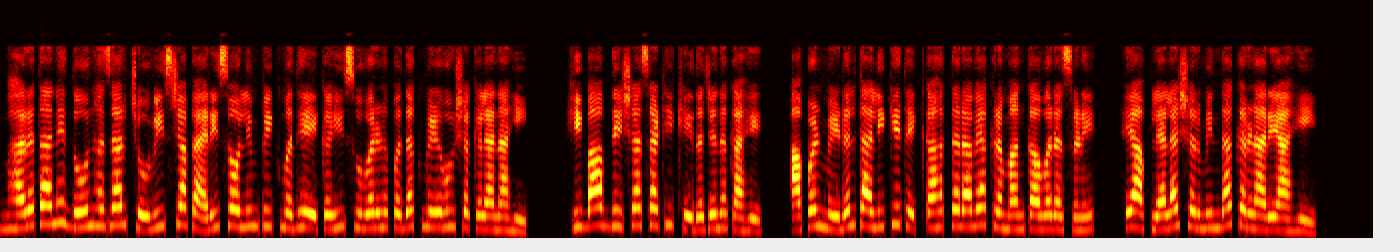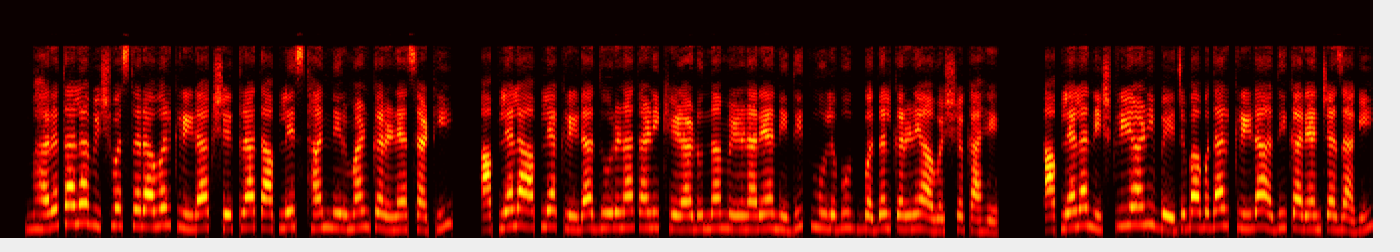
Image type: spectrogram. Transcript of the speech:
भारताने दोन हजार चोवीसच्या पॅरिस ऑलिम्पिकमध्ये एकही सुवर्णपदक मिळवू शकला नाही. ही बाब देशासाठी खेदजनक आहे. आपण मेडल तालिकेत एकाहत्तराव्या क्रमांकावर असणे हे आपल्याला शर्मिंदा करणारे आहे. भारताला विश्वस्तरावर क्रीडा क्षेत्रात आपले स्थान निर्माण करण्यासाठी आपल्याला आपल्या क्रीडा धोरणात आणि खेळाडूंना मिळणाऱ्या निधीत मूलभूत बदल करणे आवश्यक आहे. आपल्याला निष्क्रिय आणि बेजबाबदार क्रीडा अधिकाऱ्यांच्या जागी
